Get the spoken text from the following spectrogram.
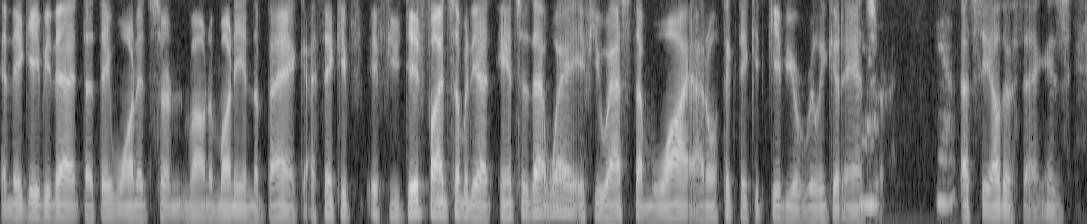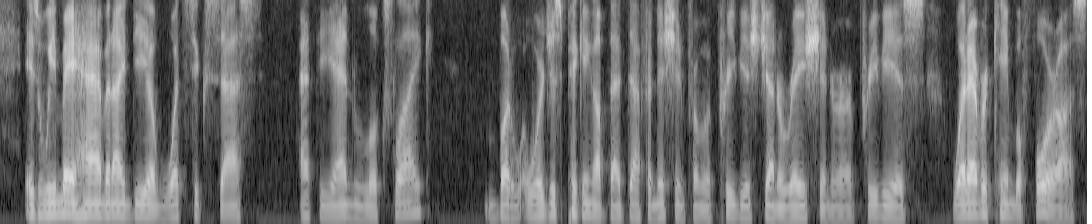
and they gave you that that they wanted certain amount of money in the bank. I think if if you did find somebody that answered that way, if you asked them why, I don't think they could give you a really good answer. Yeah. That's the other thing is is we may have an idea of what success at the end looks like, but we're just picking up that definition from a previous generation or a previous whatever came before us.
